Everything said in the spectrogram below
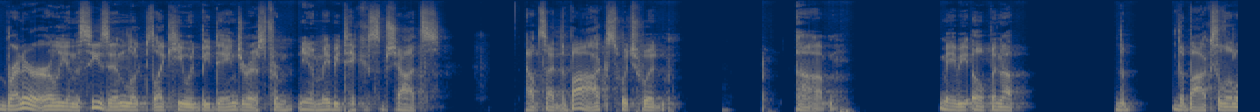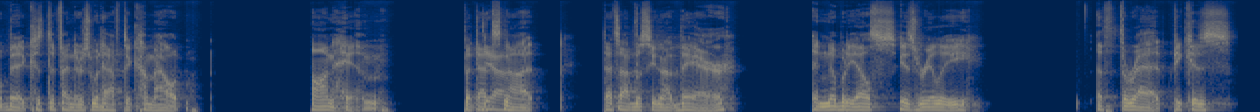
Brenner early in the season looked like he would be dangerous from, you know, maybe taking some shots outside the box, which would um, maybe open up the the box a little bit because defenders would have to come out on him. But that's Yeah. not that's obviously not there. And nobody else is really a threat because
